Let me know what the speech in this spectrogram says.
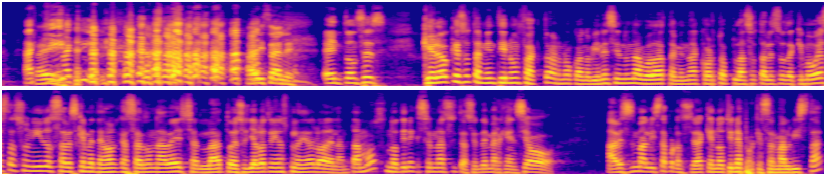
Aquí. Ahí. Aquí. Ahí sale. Entonces, creo que eso también tiene un factor, ¿no? Cuando viene siendo una boda también a corto plazo, tal eso de que me voy a Estados Unidos, sabes que me tengo que casar de una vez, charla, todo eso ya lo teníamos planeado, lo adelantamos. No tiene que ser una situación de emergencia o a veces mal vista por la sociedad que no tiene por qué ser mal vista.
